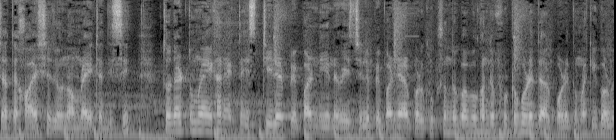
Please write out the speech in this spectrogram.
যাতে হয় সেজন্য আমরা এটা দিছি। তো দ্যাট তোমরা এখানে একটা স্টিলের পেপার নিয়ে নেবে। স্টিলের পেপার নেওয়ার পরে খুব সুন্দরভাবে ওখান থেকে ফুটো করে দেওয়ার পরে তোমরা কি করবে?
